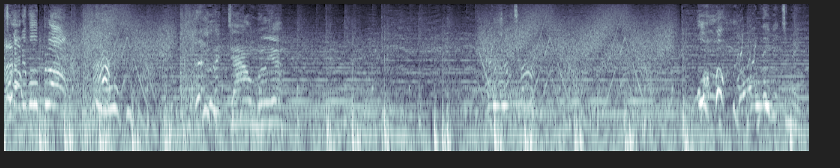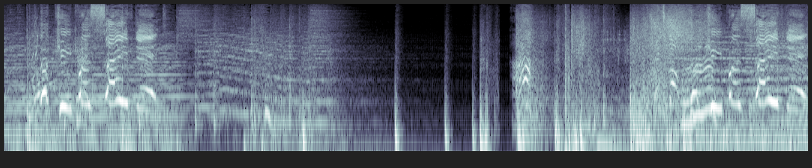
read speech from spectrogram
Incredible block! Keep it down, will you? Whoa! Leave it to me. The keeper saved it! Ah! The keeper saved it!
